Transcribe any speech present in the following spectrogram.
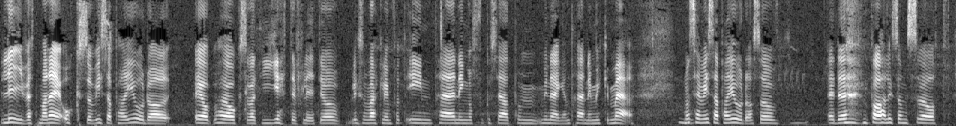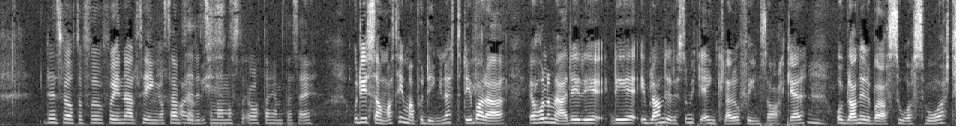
livet man är också. Vissa perioder jag, har jag också varit jätteflitig. Jag har liksom verkligen fått in träning och fokuserat på min egen träning mycket mer. Men sen vissa perioder så är det bara liksom svårt. Det är svårt att få, få in allting och samtidigt visst. som man måste återhämta sig. Och det är samma timmar på dygnet. Det är bara, jag håller med dig, det, det, ibland är det så mycket enklare att få in saker och ibland är det bara så svårt.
